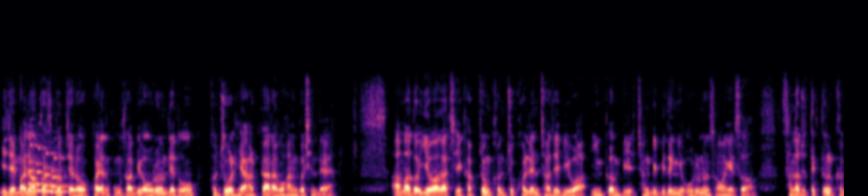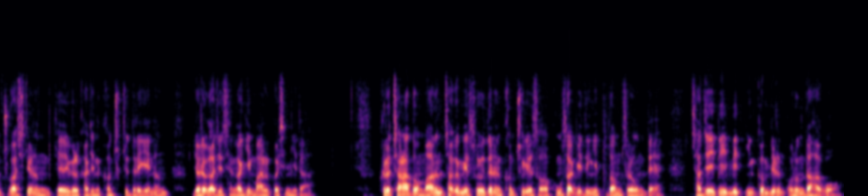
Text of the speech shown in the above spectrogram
이제 마지막 다섯 번째로 과연 공사비가 오르는데도 건축을 해야 할까라고 하는 것인데 아마도 이와 같이 각종 건축 관련 자재비와 인건비, 장비비 등이 오르는 상황에서 상가주택 등을 건축하시려는 계획을 가진 건축주들에게는 여러가지 생각이 많을 것입니다. 그렇지 않아도 많은 자금이 소요되는 건축에서 공사비 등이 부담스러운데 자재비 및 인건비는 오른다 하고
